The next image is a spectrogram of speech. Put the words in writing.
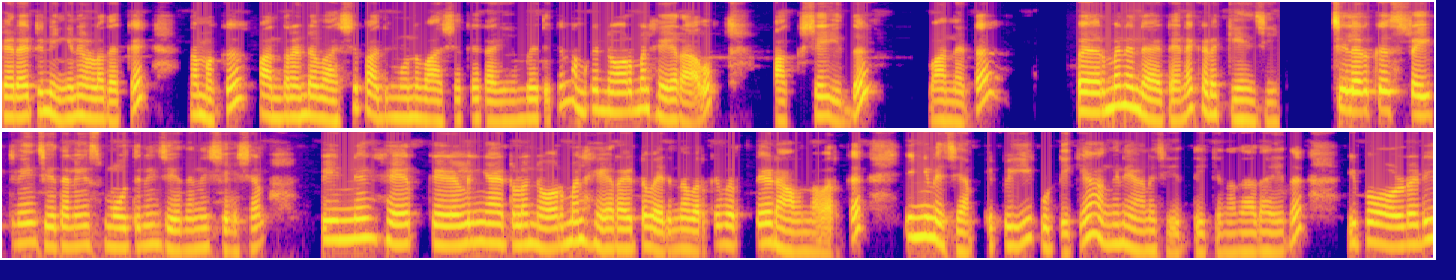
കെരാറ്റിൻ ഇങ്ങനെയുള്ളതൊക്കെ നമുക്ക് പന്ത്രണ്ട് വാശ് പതിമൂന്ന് വാശൊക്കെ കഴിയുമ്പോഴത്തേക്കും നമുക്ക് നോർമൽ ഹെയർ ആവും. പക്ഷേ ഇത് വന്നിട്ട് പെർമനന്റ് ആയിട്ട് തന്നെ കിടക്കുകയും ചെയ്യും. ചിലർക്ക് സ്ട്രെയിറ്റനിങ് ചെയ്ത് അല്ലെങ്കിൽ സ്മൂത്തനിങ് ചെയ്തതിന് ശേഷം പിന്നെ ഹെയർ കേളിംഗ് ആയിട്ടുള്ള നോർമൽ ഹെയർ ആയിട്ട് വരുന്നവർക്ക് വൃത്തികേടാവുന്നവർക്ക് ഇങ്ങനെ ചെയ്യാം. ഇപ്പോൾ ഈ കുട്ടിക്ക് അങ്ങനെയാണ് ചെയ്തിരിക്കുന്നത്. അതായത് ഇപ്പോൾ ഓൾറെഡി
